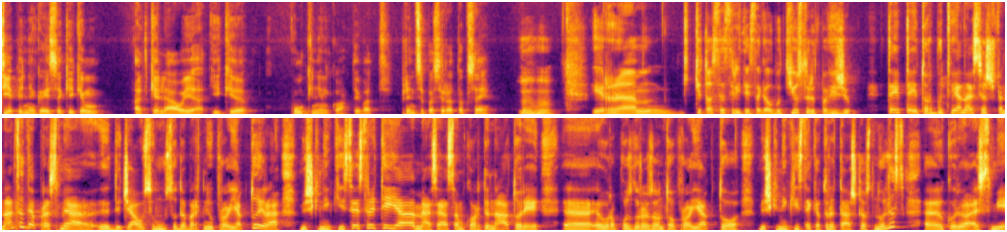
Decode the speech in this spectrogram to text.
tie pinigai, sakykime, atkeliauja iki ūkininko. Tai vad, principas yra toksai. Mhm. Ir um, kitose srityse galbūt jūs turit pavyzdžių. Taip, tai turbūt vienas iš finansinė prasme e, didžiausių mūsų dabartinių projektų yra miškininkystės srityje. Mes esam koordinatoriai e, Europos horizonto projektų Miškininkystė 4.0, e, kurio esmė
